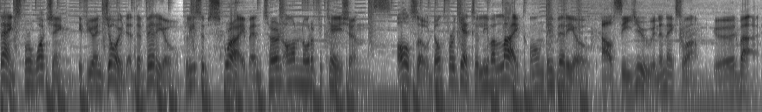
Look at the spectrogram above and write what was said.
Thanks for watching. If you enjoyed the video, please subscribe and turn on notifications. Also, don't forget to leave a like on the video. I'll see you in the next one. Goodbye.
